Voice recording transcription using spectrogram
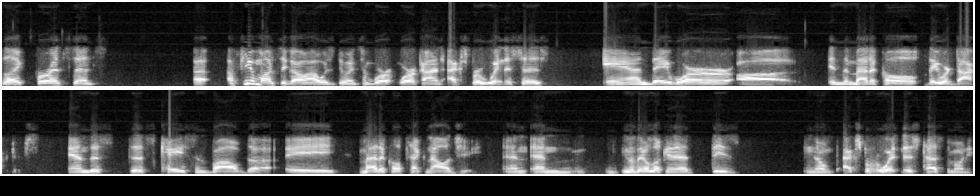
Like for instance, uh, a few months ago, I was doing some work work on expert witnesses, and they were uh, in the medical. They were doctors, and this this case involved a, a medical technology, and and you know they were looking at these you know expert witness testimony,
